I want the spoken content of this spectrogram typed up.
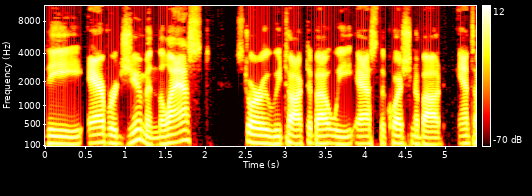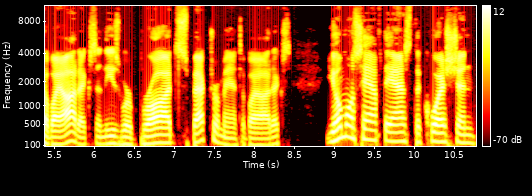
the average human. The last story we talked about, we asked the question about antibiotics, and these were broad spectrum antibiotics. You almost have to ask the question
